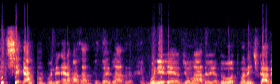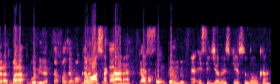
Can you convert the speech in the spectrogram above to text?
a gente chegava, o Bonilha, era vazado pros dois lados, né? O Bonilha ia de um lado, eu ia do outro, mano. A gente ficava vendo as baratas, o Bonilha ficava fazia mó cara Nossa, cara. Ficava esse- apontando. É, Esse dia eu não esqueço nunca.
